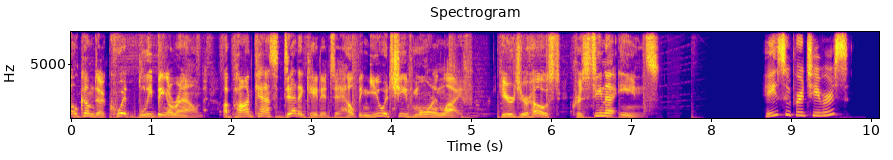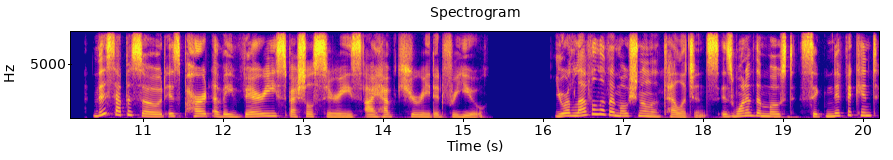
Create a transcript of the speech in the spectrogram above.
Welcome to Quit Bleeping Around, a podcast dedicated to helping you achieve more in life. Here's your host, Christina Eanes. Hey, super achievers. This episode is part of a very special series I have curated for you. Your level of emotional intelligence is one of the most significant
